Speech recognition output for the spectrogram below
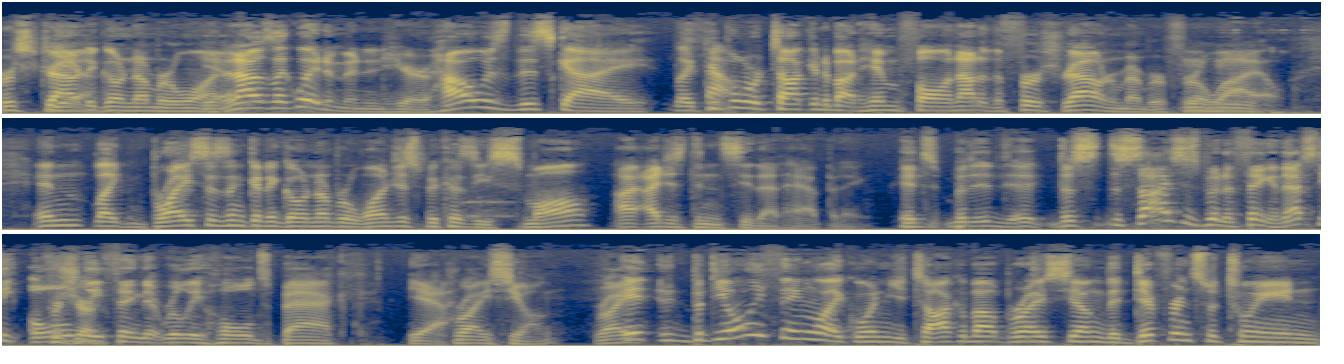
for Stroud Yeah. to go number one Yeah. and i was like wait a minute here how is this guy like people were talking about him falling out of the first round remember Mm-hmm. for a while and like bryce isn't going to go number one just because he's small i, I just didn't see that happening It's but it, it, the the size has been a thing, and that's the only sure. thing that really holds back. Yeah. Bryce Young, right? It, but the only thing, like when you talk about Bryce Young, the difference between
